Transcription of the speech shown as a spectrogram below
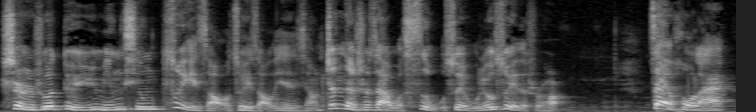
甚至说，对于明星最早最早的印象，真的是在我四五岁、五六岁的时候。再后来，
